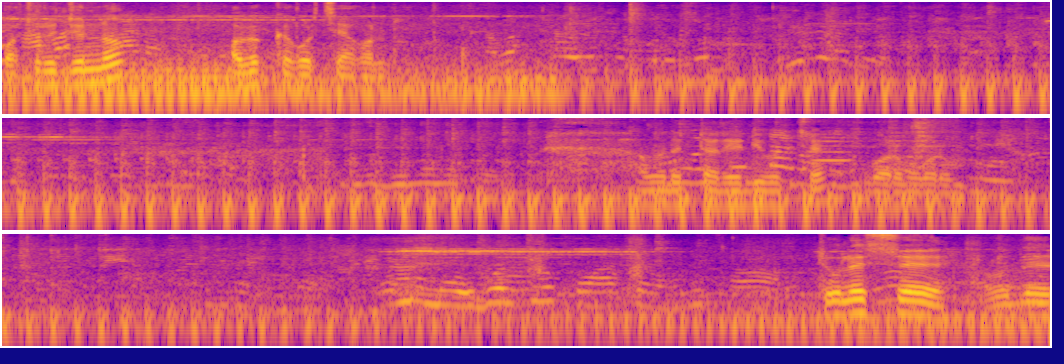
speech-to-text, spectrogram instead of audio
কচুরির জন্য অপেক্ষা করছি এখন। আমাদেরটা রেডি হচ্ছে, গরম গরম। চলে এসছে আমাদের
